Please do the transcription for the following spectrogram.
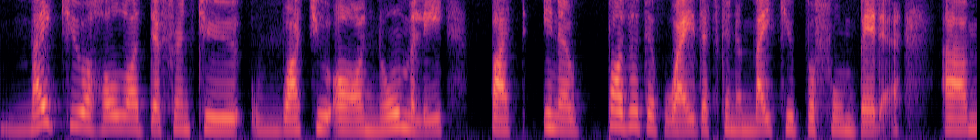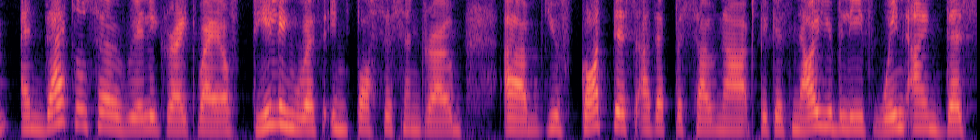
make you a whole lot different to what you are normally but in a positive way that's going to make you perform better. Um, and that's also a really great way of dealing with imposter syndrome. Um, you've got this other persona because now you believe when I'm this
